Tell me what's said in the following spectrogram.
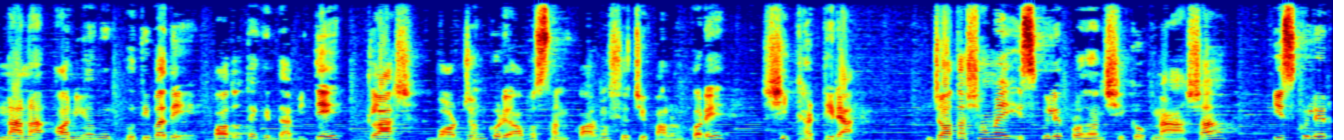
নানা অনিয়মের প্রতিবাদে পদত্যাগের দাবিতে ক্লাস বর্জন করে অবস্থান কর্মসূচি পালন করে শিক্ষার্থীরা। যথাসময়ে স্কুলে প্রধান শিক্ষক না আসা, স্কুলের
